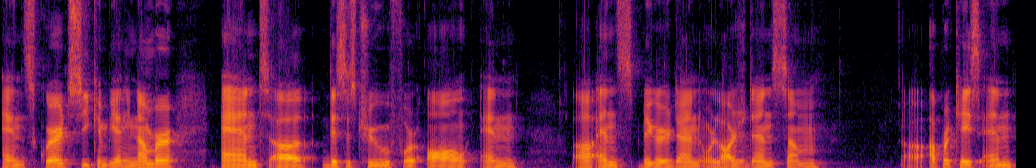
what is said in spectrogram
n squared. c can be any number and uh, this is true for all n uh, n's bigger than or larger than some uh, uppercase n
